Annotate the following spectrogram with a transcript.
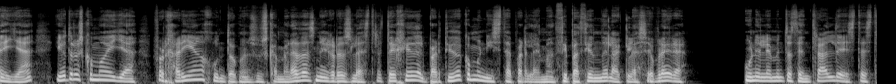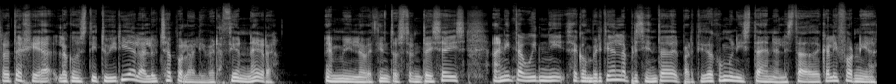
ella y otros como ella forjarían junto con sus camaradas negros la estrategia del Partido Comunista para la emancipación de la clase obrera. Un elemento central de esta estrategia lo constituiría la lucha por la liberación negra. En 1936, Anita Whitney se convirtió en la presidenta del Partido Comunista en el estado de California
